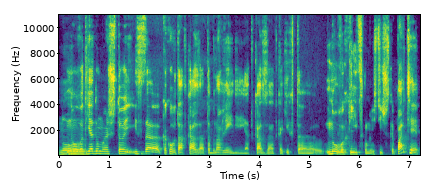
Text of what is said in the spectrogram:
Ну, ну вот я думаю, что из-за какого-то отказа от обновления и отказа от каких-то новых лиц коммунистической партии,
